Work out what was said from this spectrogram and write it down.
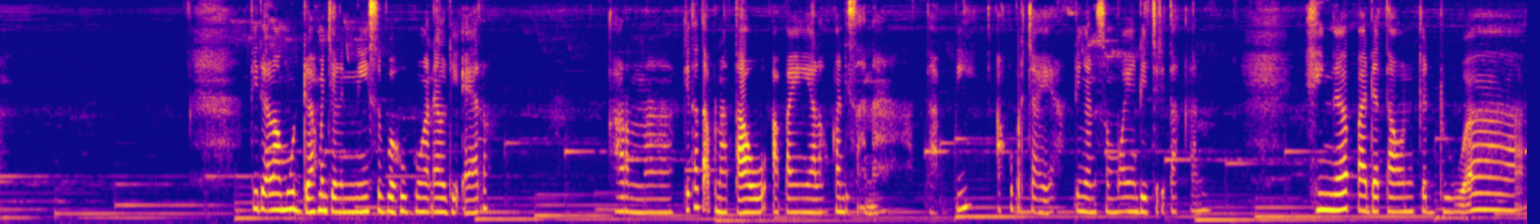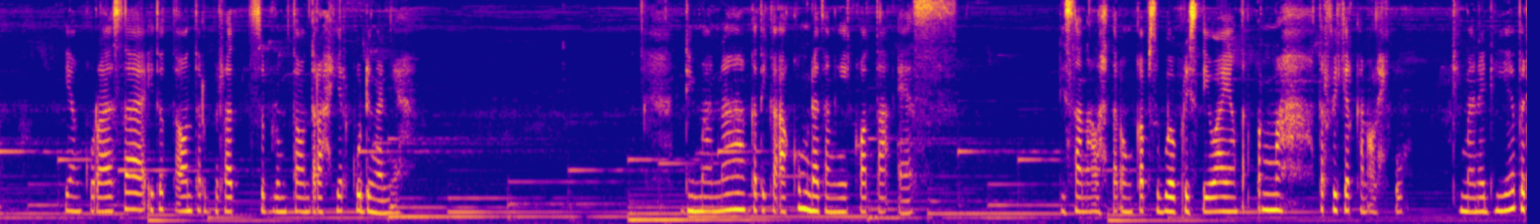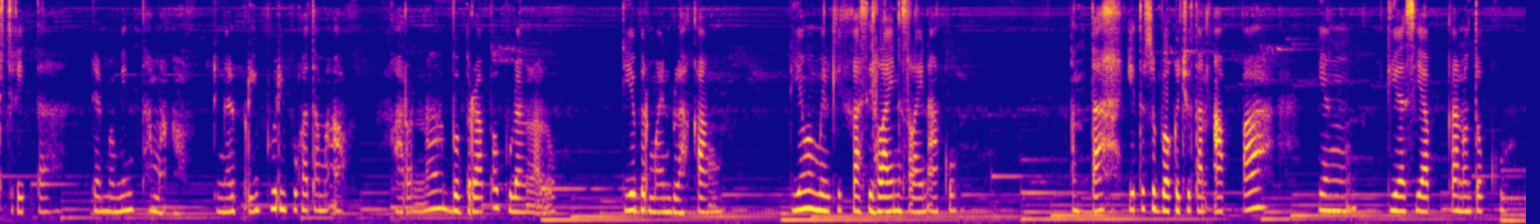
Tidaklah mudah menjalani sebuah hubungan LDR karena kita tak pernah tahu apa yang ia lakukan di sana. Tapi aku percaya dengan semua yang dia ceritakan. Hingga pada tahun kedua yang kurasa itu tahun terberat sebelum tahun terakhirku dengannya. di mana ketika aku mendatangi kota es, di sanalah terungkap sebuah peristiwa yang tak pernah terfikirkan olehku, di mana dia bercerita dan meminta maaf dengan beribu-ribu kata maaf karena beberapa bulan lalu dia bermain belakang. Dia memiliki kekasih lain selain aku. Entah itu sebuah kejutan apa yang dia siapkan untukku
